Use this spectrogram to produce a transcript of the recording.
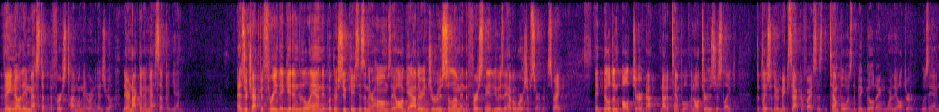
They know they messed up the first time when they were in Israel. They're not going to mess up again. Ezra chapter 3, they get into the land, they put their suitcases in their homes, they all gather in Jerusalem, and the first thing they do is they have a worship service, right? They build an altar, not, not a temple. An altar is just like the place where they would make sacrifices. The temple was the big building where the altar was in.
